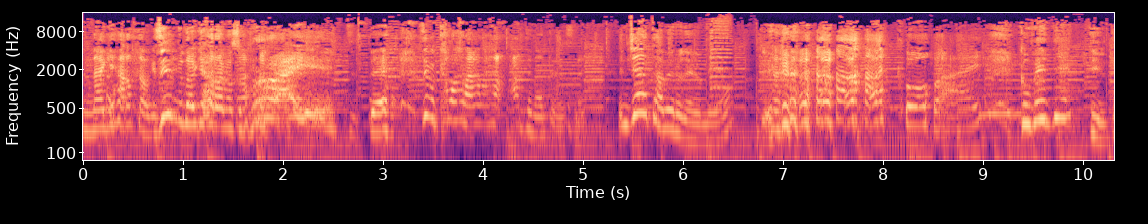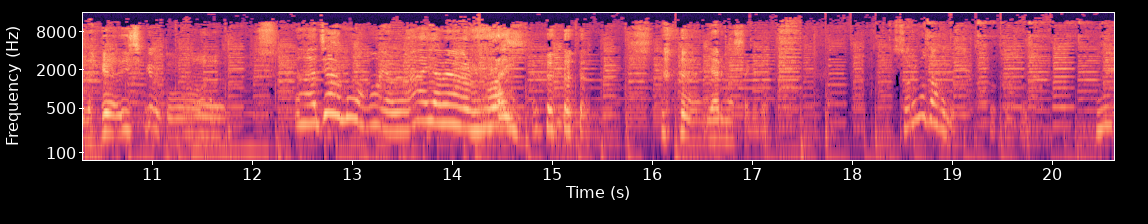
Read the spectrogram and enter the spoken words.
投げ払ったわけです全部投げ払いました。ブライって言って、全部カラカラカラカラってなってですね。じゃあ食べるのやめようっていう。怖いごめんねって言ってたけど、一生懸命こう、あじゃあもう、もうやめよう。あやめよう、ブライ やりましたけど。それもダメですよ。ね。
